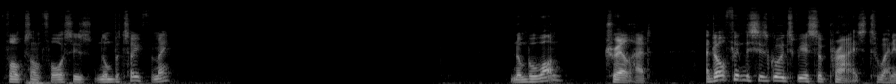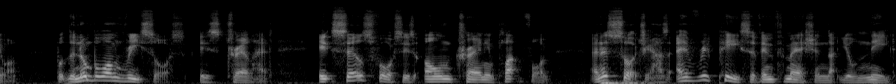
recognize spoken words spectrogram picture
Focus on Force's number two for me. Number one, Trailhead. I don't think this is going to be a surprise to anyone, but the number one resource is Trailhead. It's Salesforce's own training platform, and as such, it has every piece of information that you'll need.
